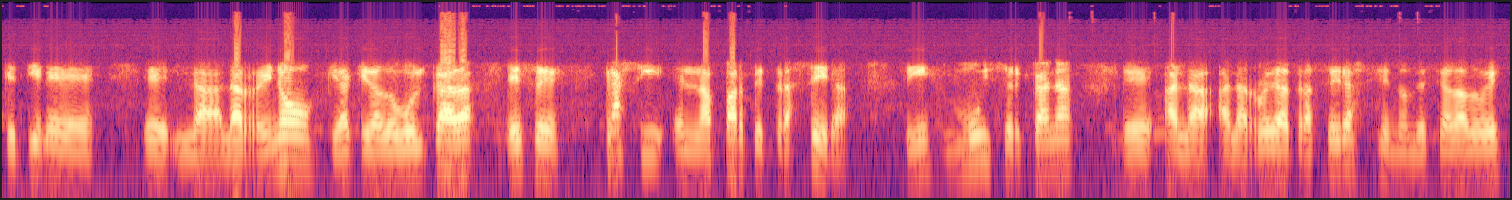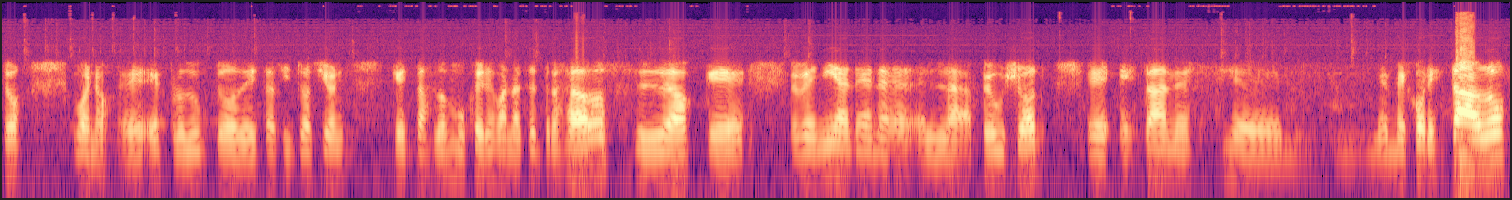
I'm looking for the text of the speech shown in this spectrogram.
que tiene la, la Renault que ha quedado volcada es casi en la parte trasera, sí, muy cercana eh, a, la, a la rueda trasera en donde se ha dado esto. Bueno, eh, es producto de esta situación que estas dos mujeres van a ser trasladados. Los que venían en, la Peugeot eh, están en mejor estado.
